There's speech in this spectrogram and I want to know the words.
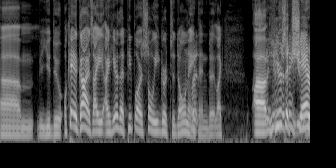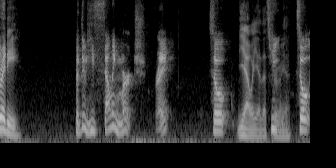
Um, you do okay, guys. I, I hear that people are so eager to donate But- and uh, like, uh, here's here's a thing, dude, charity. But dude, he's selling merch, right? So Yeah, well, yeah, that's he, true. Yeah, so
